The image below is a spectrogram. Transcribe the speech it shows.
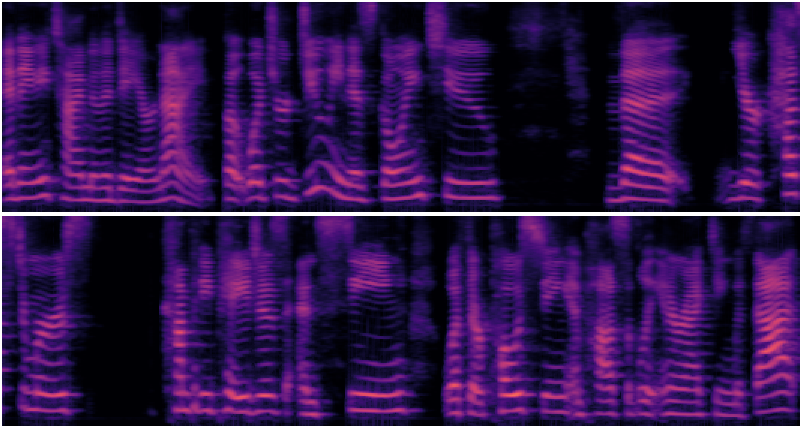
at any time of the day or night. But what you're doing is going to the your customers company pages and seeing what they're posting and possibly interacting with that.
